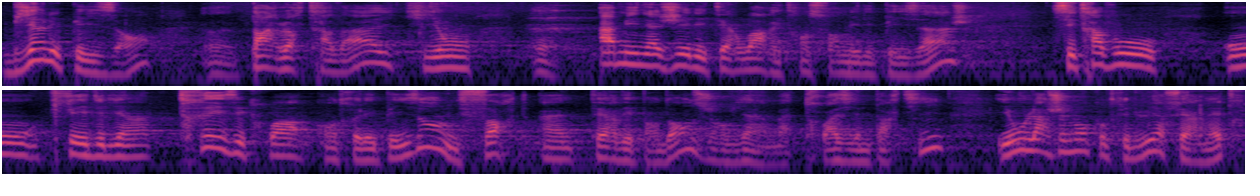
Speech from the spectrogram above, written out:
bien les paysans, euh, par leur travail, qui ont euh, aménagé les terroirs et transformé les paysages. Ces travaux ont créé des liens très étroits entre les paysans, une forte interdépendance, j'en viens à ma troisième partie, et ont largement contribué à faire naître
